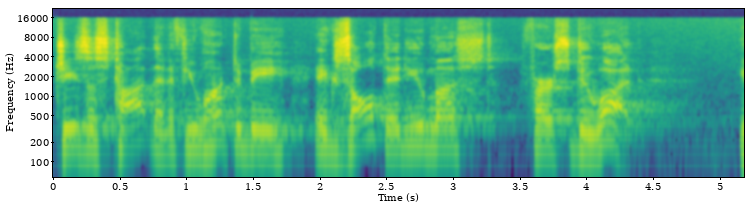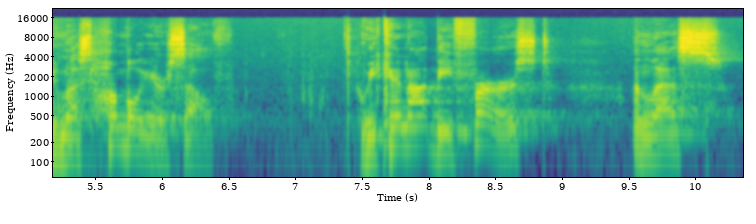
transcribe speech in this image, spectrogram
Jesus taught that if you want to be exalted, you must first do what? You must humble yourself. We cannot be first unless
